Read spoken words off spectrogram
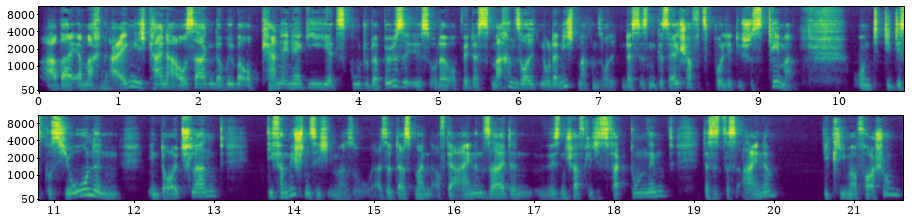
Aber er macht mhm. eigentlich keine Aussagen darüber, ob Kernenergie jetzt gut oder böse ist oder ob wir das machen sollten oder nicht machen sollten. Das ist ein gesellschaftspolitisches Thema. Und die Diskussionen in Deutschland, die vermischen sich immer so. Also, dass man auf der einen Seite ein wissenschaftliches Faktum nimmt, das ist das eine, die Klimaforschung,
